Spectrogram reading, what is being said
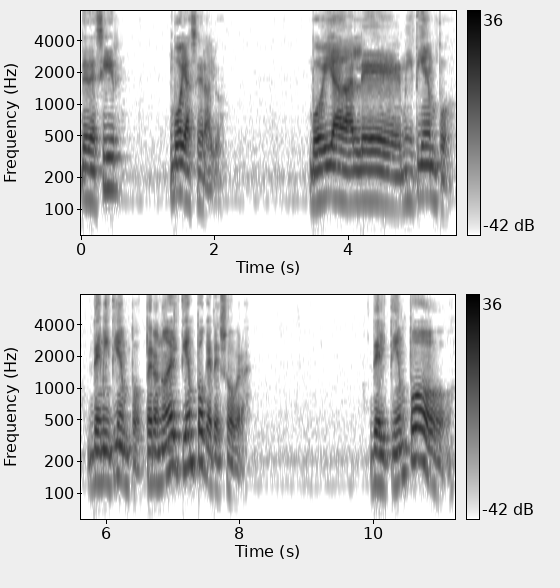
de decir, voy a hacer algo. Voy a darle mi tiempo, de mi tiempo, pero no del tiempo que te sobra. Del tiempo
